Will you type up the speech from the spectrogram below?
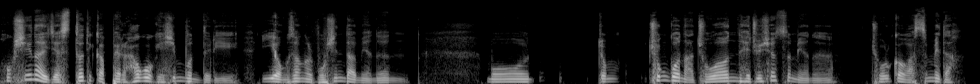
혹시나 이제 스터디 카페를 하고 계신 분들이 이 영상을 보신다면은 뭐 좀 충고나 조언해 주셨으면은 좋을 것 같습니다.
